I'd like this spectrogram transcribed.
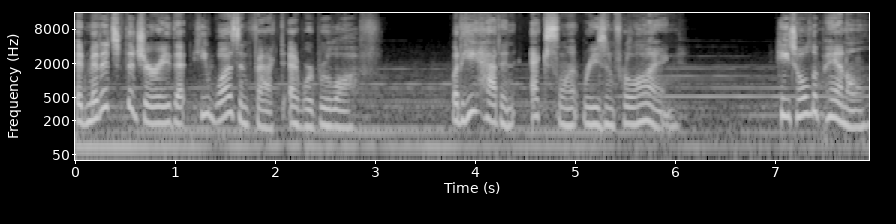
admitted to the jury that he was, in fact, Edward Rulloff. But he had an excellent reason for lying. He told the panel,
